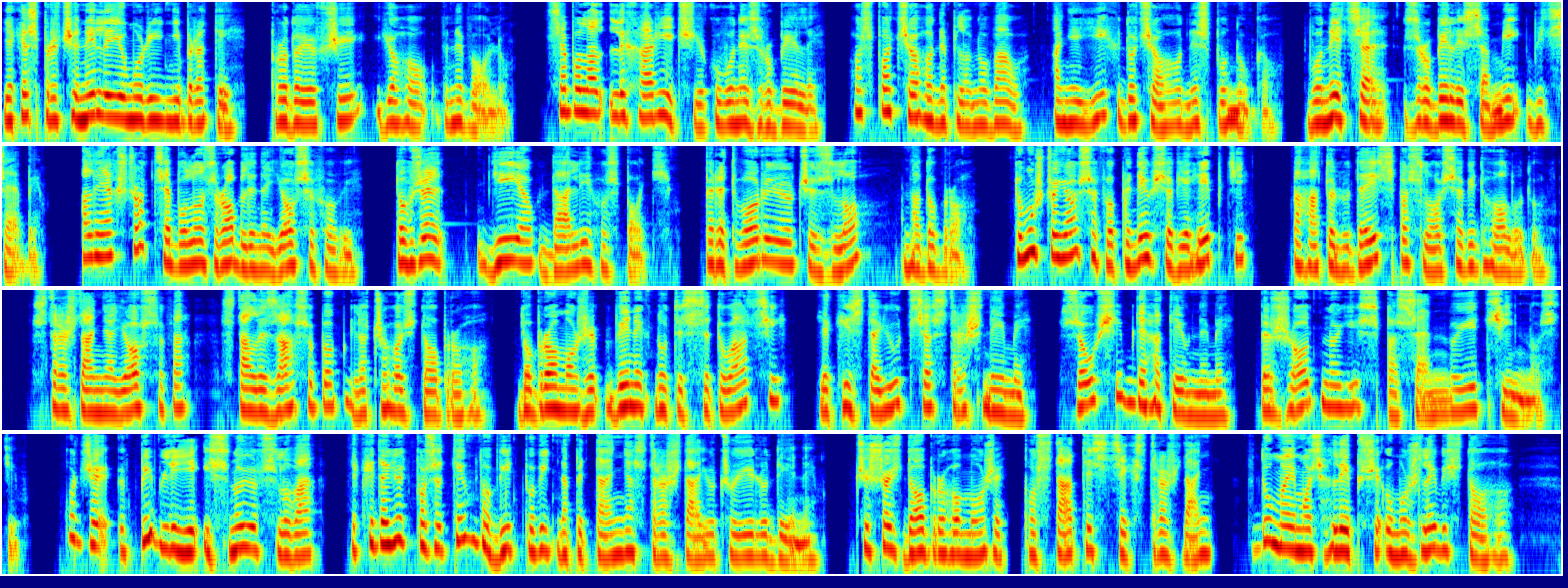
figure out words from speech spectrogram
яке спричинили йому рідні брати, продаючи його в неволю. Це була лиха річ, яку вони зробили. Господь цього не планував, ані їх до чого не спонукав. Вони це зробили самі від себе. Але якщо це було зроблене Йосифові, то вже діяв далі Господь, перетворюючи зло на добро. Тому що Йосиф опинився в Єгипті, багато людей спаслося від голоду. Страждання Йосифа стали засобом для чогось доброго. Добро може виникнути з ситуацій, які здаються страшними, зовсім негативними, без жодної спасенної цінності. Отже, в Біблії існують слова, які дають позитивну відповідь на питання страждаючої людини. Чи щось доброго може постати з цих страждань? Вдумаємось глибше у можливість того,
